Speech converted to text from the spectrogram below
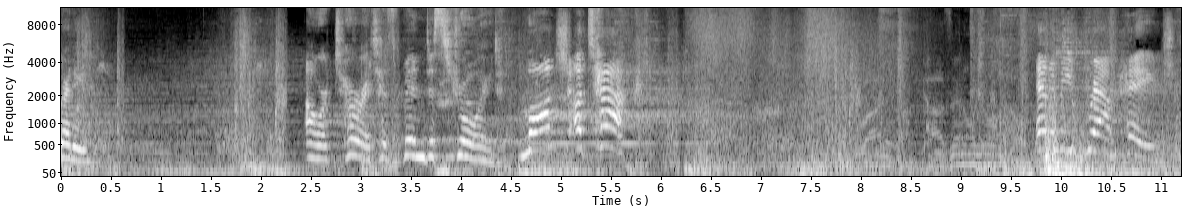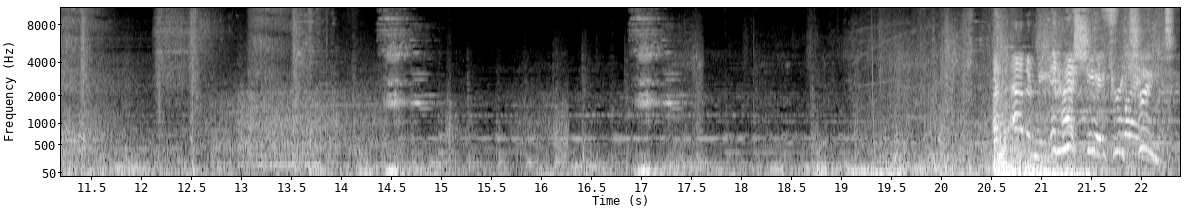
ready. Our turret has been destroyed. Launch attack! Enemy rampage! An enemy initiate retreat!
